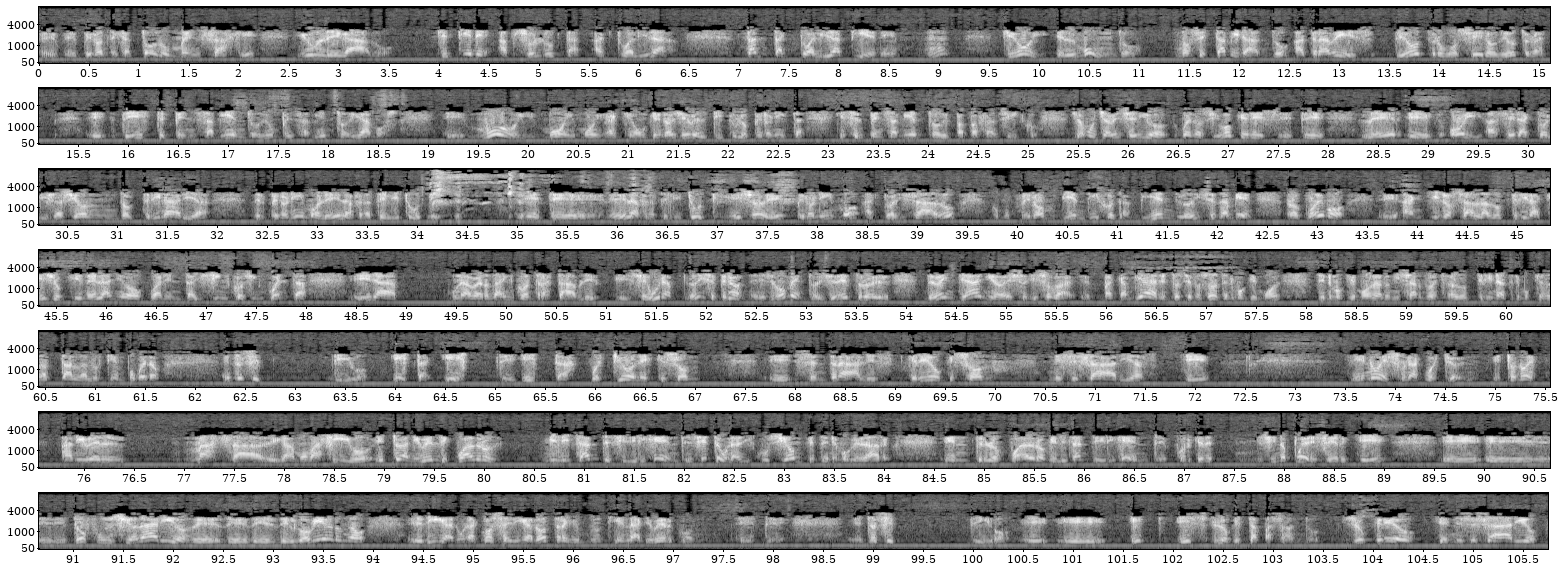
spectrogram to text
eh, eh, Perón deja todo un mensaje y un legado que tiene absoluta actualidad. Tanta actualidad tiene que hoy el mundo nos está mirando a través de otro vocero, de otra, eh, de este pensamiento, de un pensamiento, digamos, eh, muy, muy, muy, aunque no lleve el título peronista, que es el pensamiento del Papa Francisco. Yo muchas veces digo, bueno, si vos querés este, leer eh, hoy, hacer actualización doctrinaria del peronismo, lee la Fratelli Tutti. Este, lee la Fratelli Tutti. Eso es peronismo actualizado como Perón bien dijo también, lo dice también, no podemos eh, anquilosar la doctrina, aquello que en el año 45, 50 era una verdad incontrastable, y segura, lo dice Perón en ese momento, dice dentro de, 20 años eso, eso va, a cambiar, entonces nosotros tenemos que tenemos que modernizar nuestra doctrina, tenemos que adaptarla a los tiempos. Bueno, entonces digo, esta, este, estas cuestiones que son eh, centrales creo que son necesarias, que eh, no es una cuestión, esto no es a nivel masa, digamos, masivo, esto es a nivel de cuadros militantes y dirigentes. Esto es una discusión que tenemos que dar entre los cuadros militantes y dirigentes, porque si no puede ser que eh, dos funcionarios del gobierno digan una cosa y digan otra que no tiene nada que ver con, este, entonces, digo, eh, eh, es, lo que está pasando. Yo creo que es necesario,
